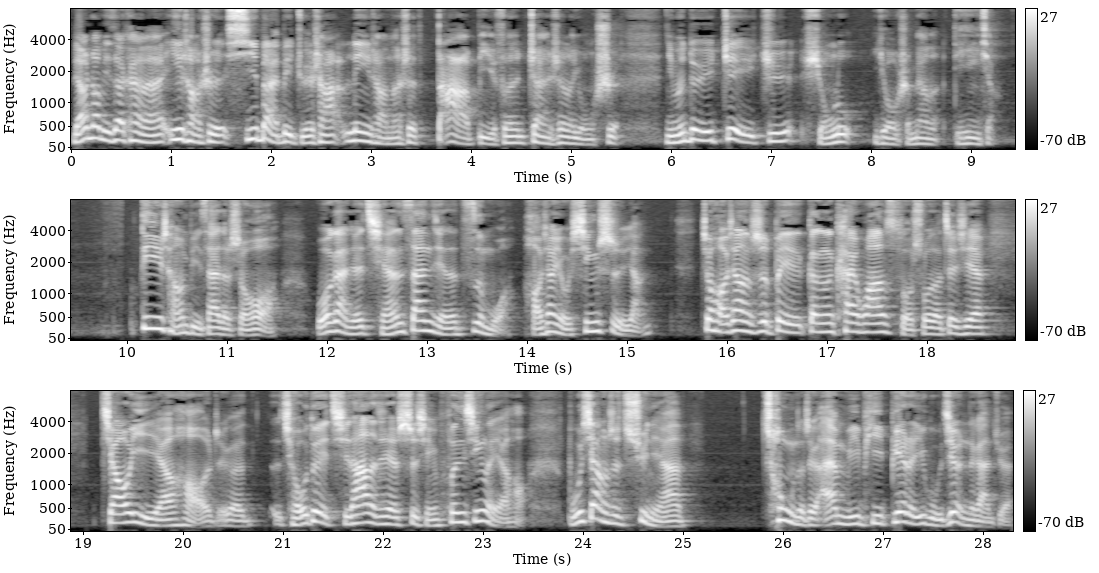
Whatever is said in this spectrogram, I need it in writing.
两场比赛看来，一场是惜败被绝杀，另一场呢是大比分战胜了勇士。你们对于这支雄鹿有什么样的第一印象？第一场比赛的时候。我感觉前三节的字母好像有心事一样，就好像是被刚刚开花所说的这些交易也好，这个球队其他的这些事情分心了也好，不像是去年冲着这个 MVP 憋着一股劲的感觉，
